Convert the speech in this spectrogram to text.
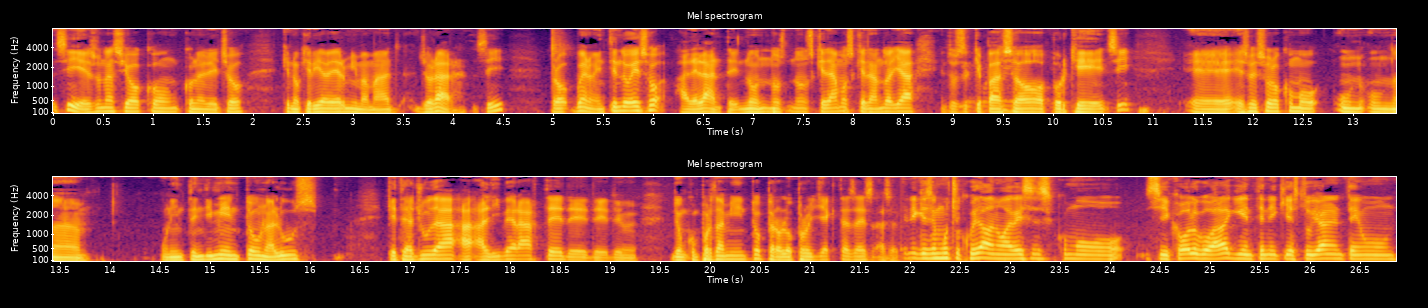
sí, eso nació con, con el hecho que no quería ver a mi mamá llorar, ¿sí? Pero bueno, entiendo eso, adelante, no nos, nos quedamos quedando allá, entonces, ¿qué pasó? Porque, sí, Eh, eso es solo como un, una- un entendimiento, una luz que te ayuda a, a liberarte de, de- de- de un comportamiento, pero lo proyectas hacia Tiene que ser mucho cuidado, ¿no? A veces como psicólogo alguien tiene que estudiar, tiene un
